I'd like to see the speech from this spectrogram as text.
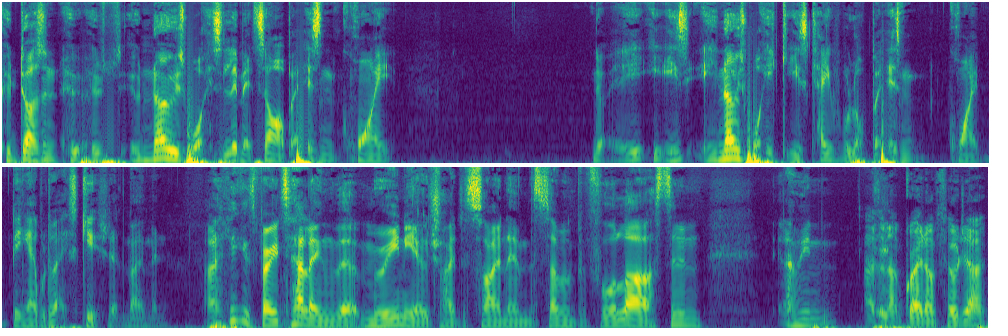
who doesn't who, who who knows what his limits are, but isn't quite. He he's, he knows what he, he's capable of, but isn't quite being able to execute it at the moment. I think it's very telling that Mourinho tried to sign him the summer before last, and I mean, as an upgrade on Phil Jones.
